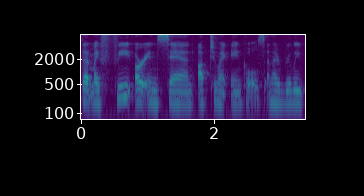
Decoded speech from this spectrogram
that my feet are in sand up to my ankles, and I really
